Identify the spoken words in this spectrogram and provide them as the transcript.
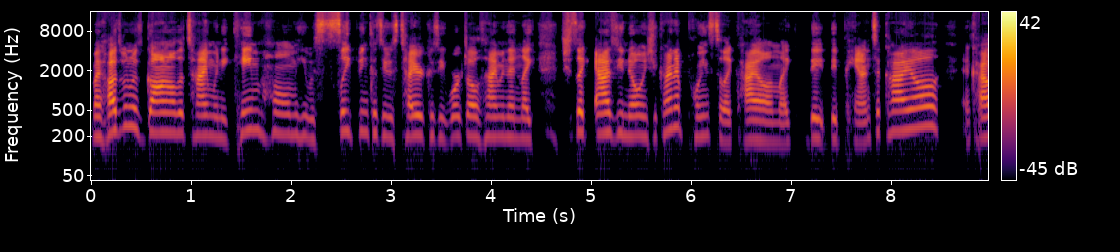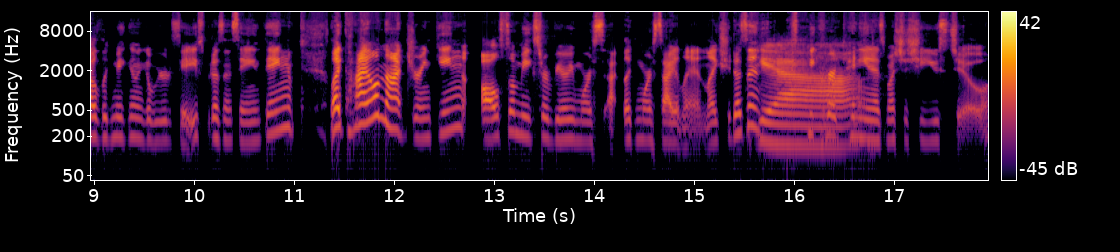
my husband was gone all the time. When he came home he was sleeping because he was tired because he worked all the time. And then like she's like as you know and she kind of points to like Kyle and like they they pan to Kyle and Kyle's like making like a weird face but doesn't say anything. Like Kyle not drinking also makes her very more like more silent. Like she doesn't yeah. speak her opinion as much as she used to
